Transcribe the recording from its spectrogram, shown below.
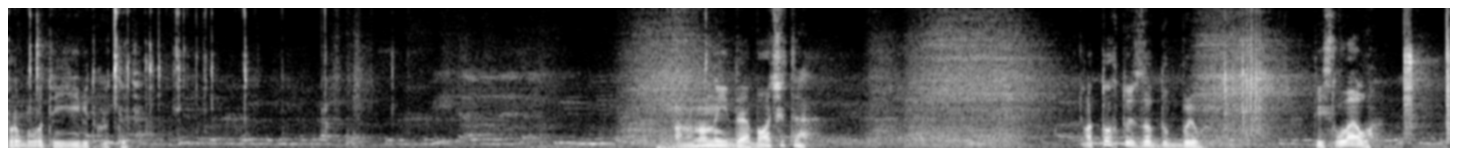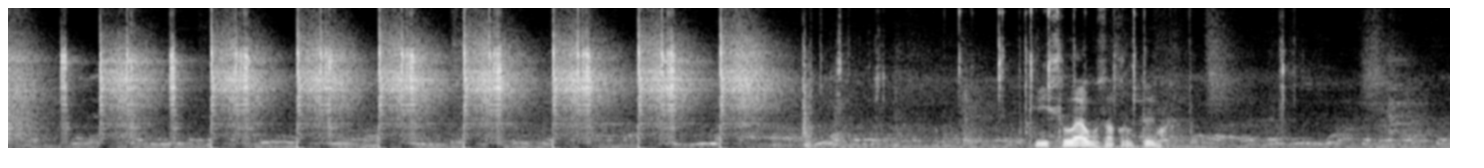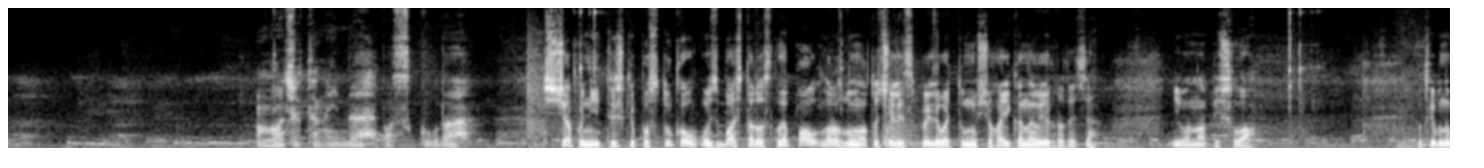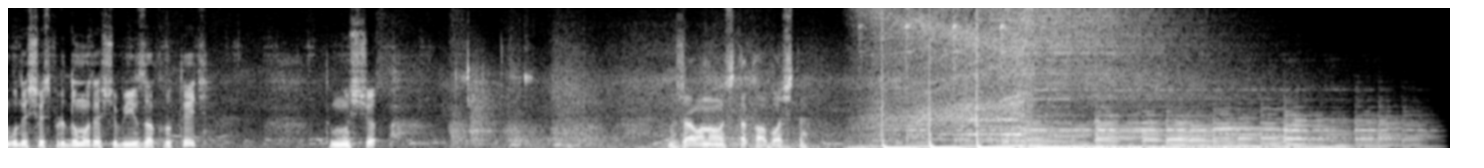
пробувати її відкрутити. Воно не йде, бачите? А то хтось задубив. Якийсь лев. Якийсь лев закрутив. Бачите, не йде, паскуда. Ще по ній трішки постукав, ось бачите, розклепав, зараз буду на точилі спилювати, тому що гайка не викрутиться. І вона пішла. Потрібно буде щось придумати, щоб її закрутити, тому що вже вона ось така, бачите.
